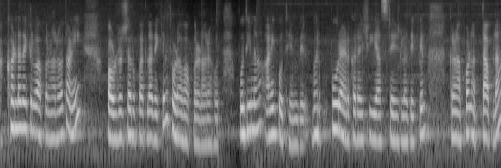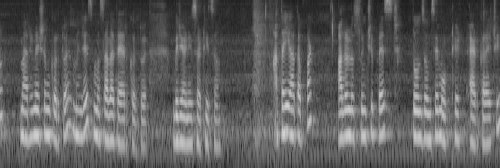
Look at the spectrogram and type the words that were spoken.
अखंड देखील वापरणार आहोत आणि पावडरच्या रूपातला देखील थोडा वापरणार आहोत. पुदिना आणि कोथिंबीर भरपूर ॲड करायची या स्टेजला देखील. कारण आपण आत्ता आपला मॅरिनेशन करतो आहे म्हणजेच मसाला तयार करतो आहे बिर्याणीसाठीचा. आता यात आपण आलं लसूणची पेस्ट दोन चमचे मोठे ॲड करायची.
